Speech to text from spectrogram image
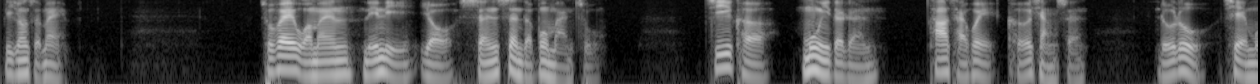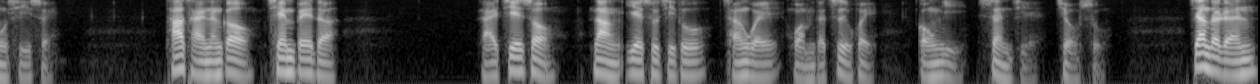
弟兄姊妹，除非我们灵里有神圣的不满足，饥渴慕义的人，他才会渴想神，如鹿切慕溪水，他才能够谦卑的来接受。让耶稣基督成为我们的智慧、公义、圣洁、救赎。这样的人，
